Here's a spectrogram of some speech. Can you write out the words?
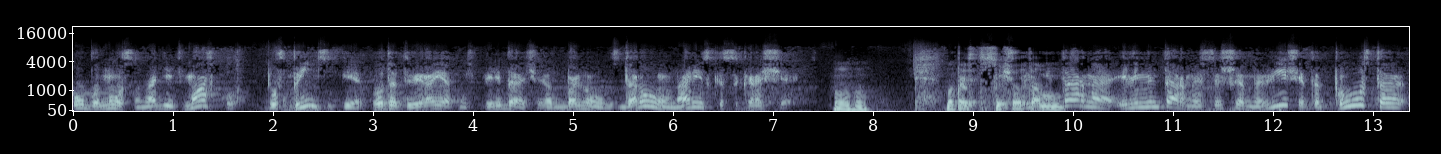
оба носа надеть маску, то, в принципе, вот эта вероятность передачи от больного к здоровому, она резко сокращается. Угу. Ну, то есть с учетом... Элементарная, элементарная совершенно вещь, это просто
